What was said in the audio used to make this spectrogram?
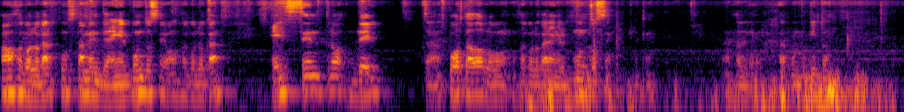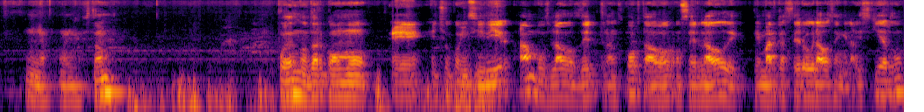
Vamos a colocar justamente en el punto C, vamos a colocar el centro del transportador, lo vamos a colocar en el punto C. Okay. Vamos a dejarlo un poquito. Ya, ahí está. Puedes notar cómo he hecho coincidir ambos lados del transportador, o sea, el lado de, que marca 0 grados en el lado izquierdo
